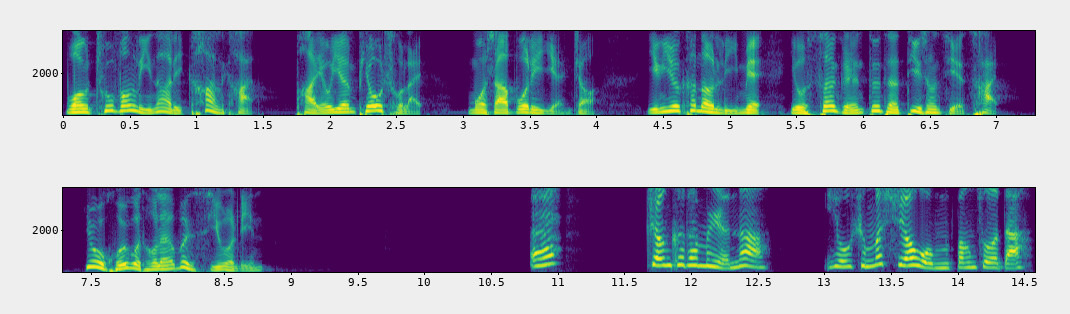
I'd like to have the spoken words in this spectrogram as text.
往厨房里那里看了看，怕油烟飘出来，磨砂玻璃掩着，隐约看到里面有三个人蹲在地上捡菜。又回过头来问席若琳：“哎，张克他们人呢？有什么需要我们帮做的？”“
